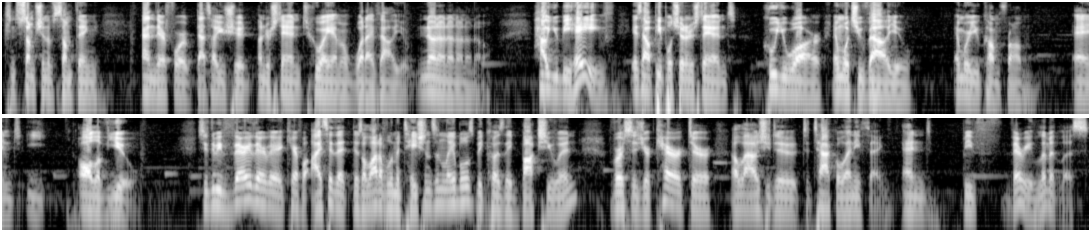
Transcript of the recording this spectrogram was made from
consumption of something and therefore that's how you should understand who I am and what I value. No, no, no, no, no, no. How you behave is how people should understand who you are and what you value and where you come from and all of you. So you have to be very, very, very careful. I say that there's a lot of limitations in labels because they box you in versus your character allows you to, to tackle anything and be very limitless.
